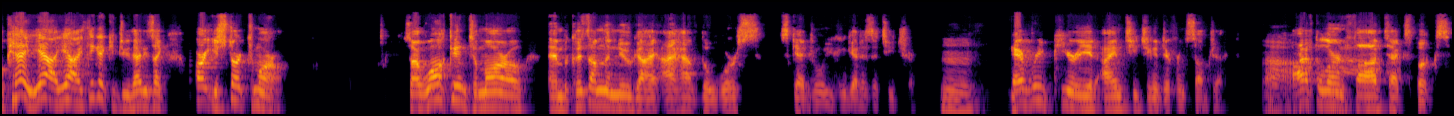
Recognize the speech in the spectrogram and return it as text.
okay, yeah, yeah, I think I could do that. He's like, all right, you start tomorrow. So I walk in tomorrow, and because I'm the new guy, I have the worst schedule you can get as a teacher. Mm. Every period, I am teaching a different subject. I Uh, have to learn five textbooks.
